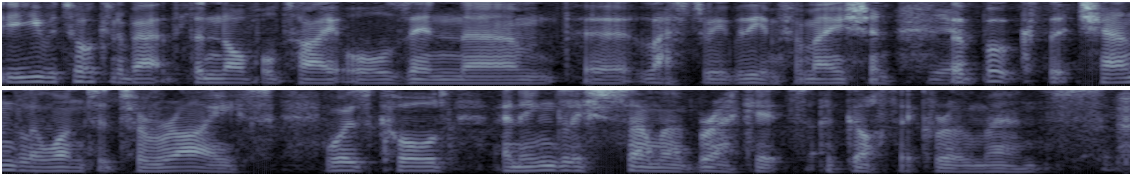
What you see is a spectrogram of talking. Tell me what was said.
you were talking about the novel titles in um, the last week with the information. Yeah. The book that Chandler wanted to write was called "An English Summer (brackets A Gothic Romance."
